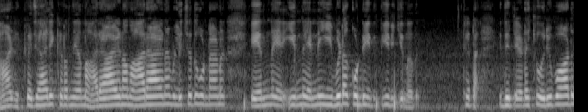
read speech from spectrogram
ആ അഴുക്ക് ജാലി കിടന്ന് ഞാൻ നാരായണ നാരായണ വിളിച്ചത് കൊണ്ടാണ് എന്ന് ഇന്ന് എന്നെ ഇവിടെ കൊണ്ട് ഇരുത്തിയിരിക്കുന്നത് കേട്ടാ. ഇതിന്റെ ഇടയ്ക്ക് ഒരുപാട്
